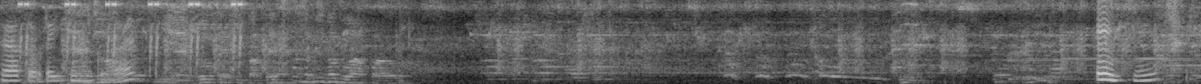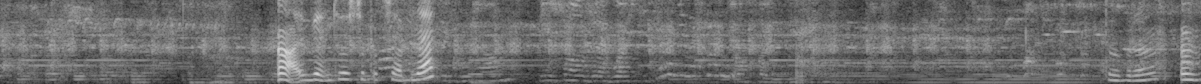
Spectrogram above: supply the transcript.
Dobra, dobra, idziemy dalej. Nie rzucę ci patyczki, żebyś go złapał. Mhm. A, wiem, co jeszcze potrzebne. Dobra. Mm.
